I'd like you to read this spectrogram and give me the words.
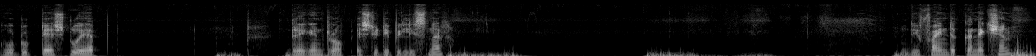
Go to test2 app. Drag and drop http listener. Define the connection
